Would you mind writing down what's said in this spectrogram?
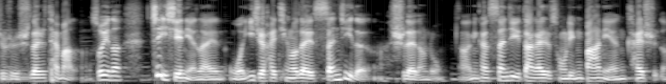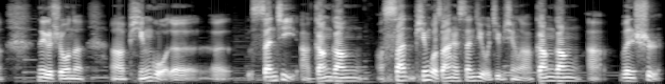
就是实在是太慢了。所以呢，这些年来我一直还停留在三 G 的时代当中啊。你看三 G 大概是从零八年开始的，那个时候呢，啊苹果的呃三 G 啊刚刚啊三苹果三还。三 G 我记不清了，刚刚啊。问世，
